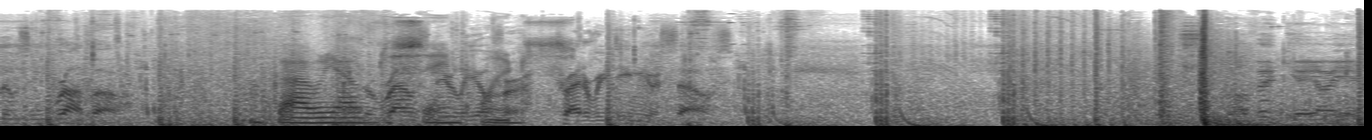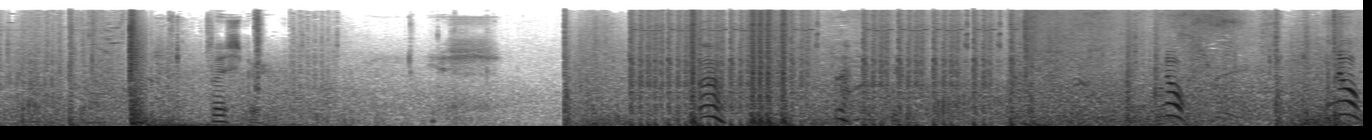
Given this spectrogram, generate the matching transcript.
Losing Bravo. Oh God, we have The the same nearly over. Try to redeem yourselves. Whisper. Yes. Ah! No! No!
